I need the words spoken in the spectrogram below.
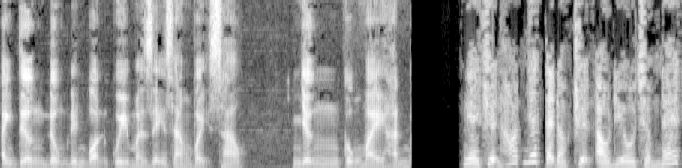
Anh tưởng đụng đến bọn quỷ mà dễ dàng vậy sao? Nhưng cũng may hắn Nghe chuyện hot nhất tại đọc truyện audio.net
